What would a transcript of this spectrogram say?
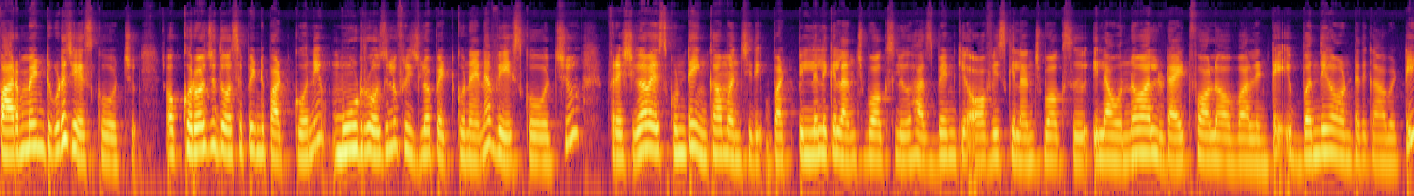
ఫర్మెంట్ కూడా చేసుకోవచ్చు. ఒక్కరోజు దోశపిండి పట్టుకొని మూడు రోజులు ఫ్రిడ్జ్లో పెట్టుకునైనా వేసుకోవచ్చు. ఫ్రెష్గా వేసుకుంటే ఇంకా మంచిది. బట్ పిల్లలకి లంచ్ బాక్స్లు హస్బెండ్కి ఆఫీస్కి లంచ్ బాక్స్ ఇలా ఉన్న వాళ్ళు డైట్ ఫాలో అవ్వాలంటే ఇబ్బందిగా ఉంటుంది కాబట్టి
